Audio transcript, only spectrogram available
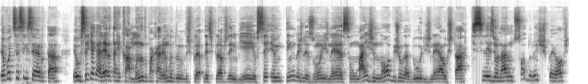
eu vou te ser sincero, tá? Eu sei que a galera tá reclamando pra caramba dos play desses playoffs da NBA. Eu sei, eu entendo as lesões, né? São mais de nove jogadores, né, All-Star que se lesionaram só durante os playoffs.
